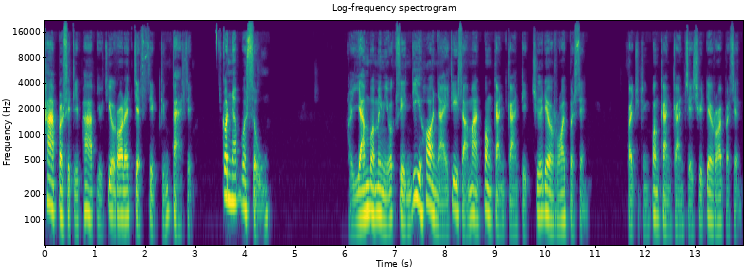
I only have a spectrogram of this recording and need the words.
ค่าประสิทธิภาพอยู่ที่ร้อยละ70ถึง80 ก็นับว่าสูง ขอย้ำว่าไม่มีวัคซีนยี่ห้อไหนที่สามารถป้องกันการติดเชื้อได้ร้อยเปอร์เซ็นต์ไปจนถึงป้องกันการเสียชีวิตได้ร้อยเปอร์เซ็นต์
